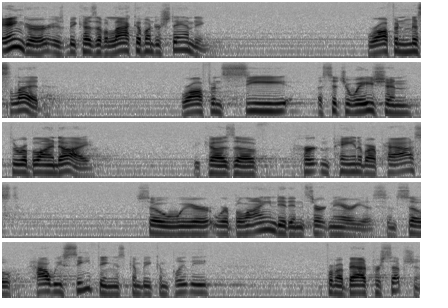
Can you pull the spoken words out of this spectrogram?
anger is because of a lack of understanding. We're often misled. We're often see a situation through a blind eye because of hurt and pain of our past. So we're, we're blinded in certain areas. And so how we see things can be completely from a bad perception.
